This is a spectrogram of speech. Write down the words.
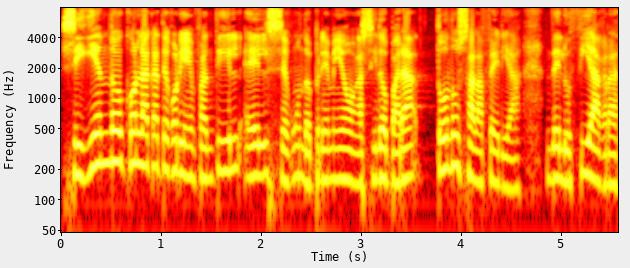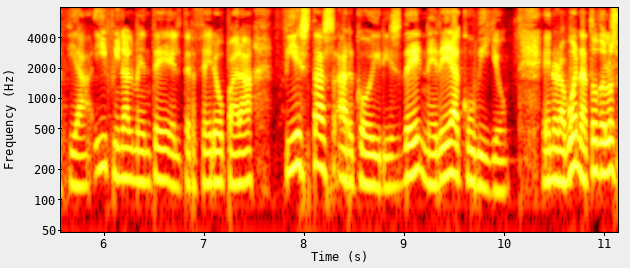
Siguiendo con la categoría infantil, el segundo premio ha sido para Todos a la Feria de Lucía Gracia y finalmente el tercero para Fiestas Arcoiris de Nerea Cubillo. Enhorabuena a todos los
